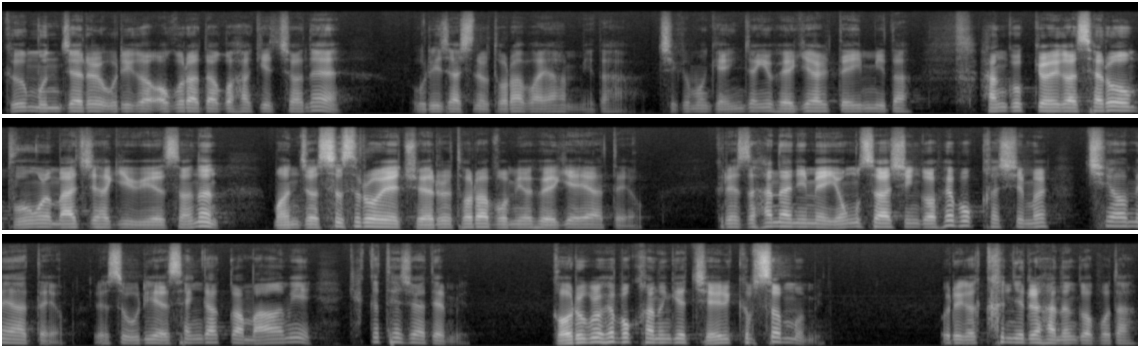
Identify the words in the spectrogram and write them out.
그 문제를 우리가 억울하다고 하기 전에 우리 자신을 돌아봐야 합니다. 지금은 굉장히 회개할 때입니다. 한국 교회가 새로운 부흥을 맞이하기 위해서는 먼저 스스로의 죄를 돌아보며 회개해야 돼요. 그래서 하나님의 용서하심과 회복하심을 체험해야 돼요. 그래서 우리의 생각과 마음이 깨끗해져야 됩니다. 거룩을 회복하는 게 제일 급선무입니다. 우리가 큰 일을 하는 것보다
